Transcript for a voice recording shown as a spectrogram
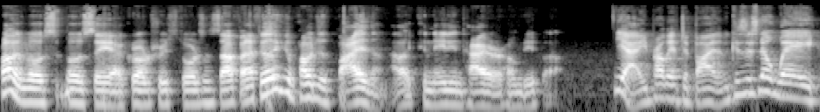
Probably most mostly at grocery stores and stuff. And I feel like you could probably just buy them at like Canadian Tire or Home Depot. Yeah, you probably have to buy them because there's no way.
